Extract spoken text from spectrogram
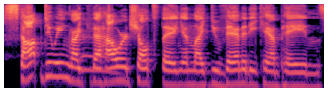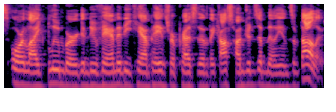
Stop doing like the Howard Schultz thing and like do vanity campaigns or like Bloomberg and do vanity campaigns for president that cost hundreds of millions of dollars.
